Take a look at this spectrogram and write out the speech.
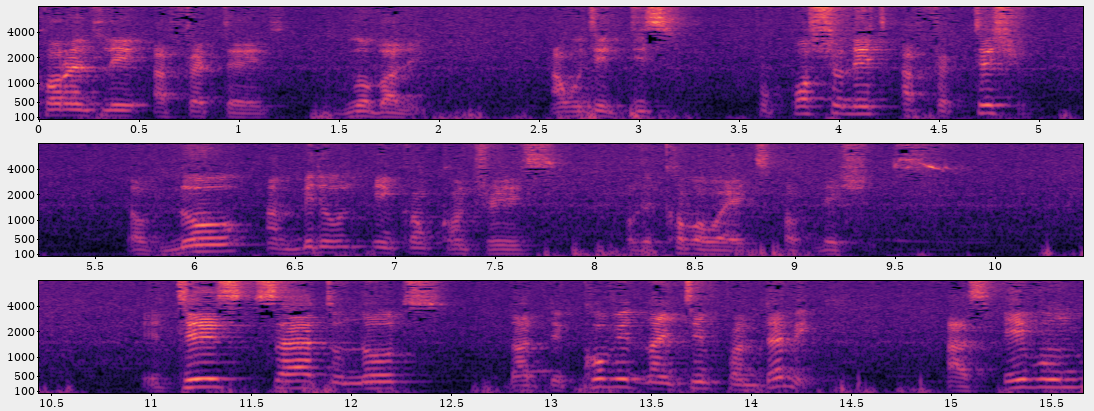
currently affected globally and with a disproportionate affectation of low and middle income countries of the Commonwealth of Nations. It is sad to note that the COVID 19 pandemic has even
